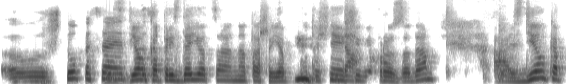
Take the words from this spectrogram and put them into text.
э, что касается... Сделка признается, Наташа, я уточняющий да. вопрос задам. А, сделка,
